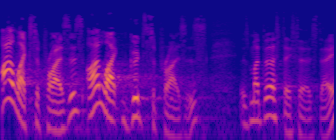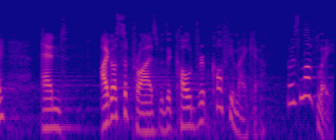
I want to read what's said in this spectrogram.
I like surprises. I like good surprises. It was my birthday Thursday, and I got surprised with a cold drip coffee maker. It was lovely.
